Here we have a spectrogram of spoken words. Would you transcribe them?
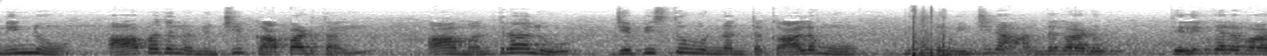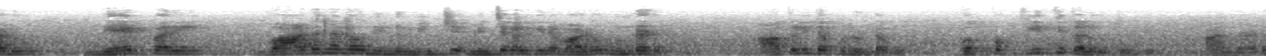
నిన్ను ఆపదల నుంచి కాపాడుతాయి. ఆ మంత్రాలు జపిస్తూ ఉన్నంత కాలము నిన్ను మించిన అందగాడు తెలివిగలవాడు నేర్పరి వాదనలో నిన్ను మించ మించగలిగిన వాడు ఉండడు. ఆకలి దప్పులుండవు. గొప్ప కీర్తి కలుగుతుంది అన్నాడు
